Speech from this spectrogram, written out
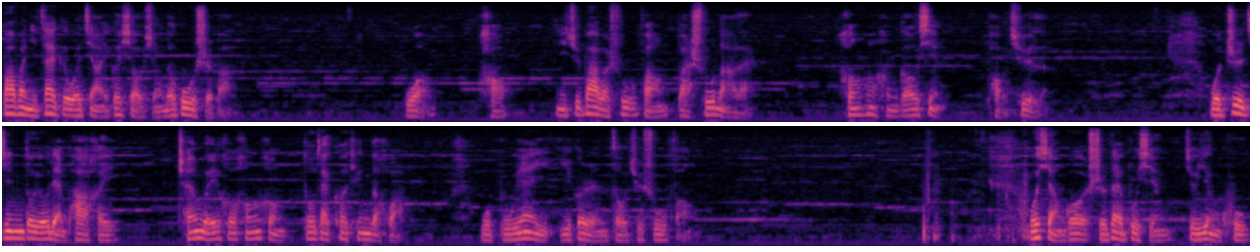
爸爸，你再给我讲一个小熊的故事吧。我，好，你去爸爸书房把书拿来。哼哼很高兴，跑去了。我至今都有点怕黑。陈维和哼哼都在客厅的话，我不愿意一个人走去书房。我想过实在不行就硬哭，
